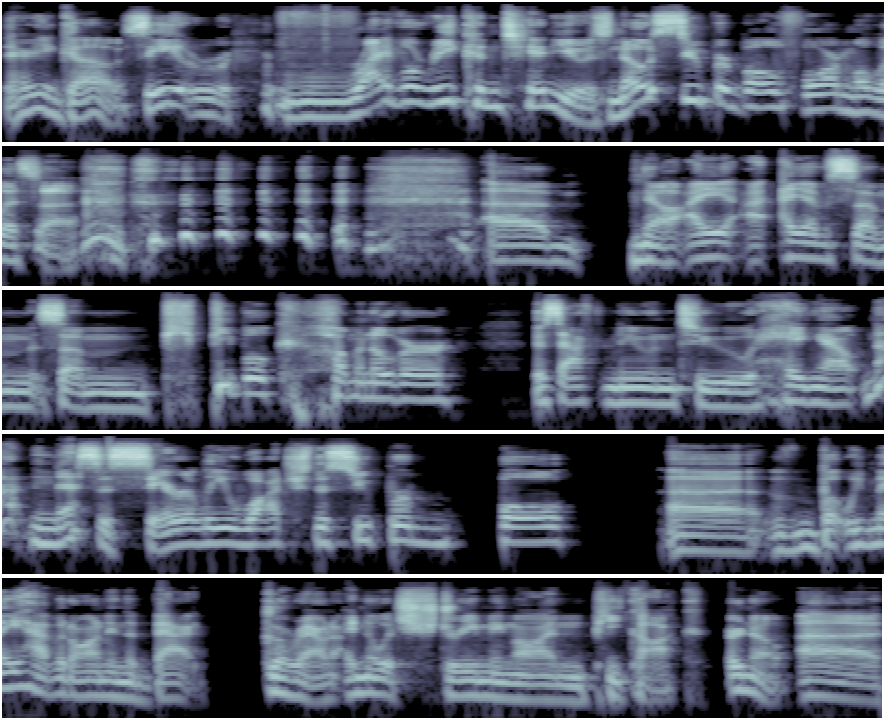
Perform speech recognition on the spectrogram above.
There you go. See, r- rivalry continues. No Super Bowl for Melissa. um, no, I I- have some some p- people coming over this afternoon to hang out. Not necessarily watch the Super Bowl, uh, but we may have it on in the background. I know it's streaming on Peacock or no, uh,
